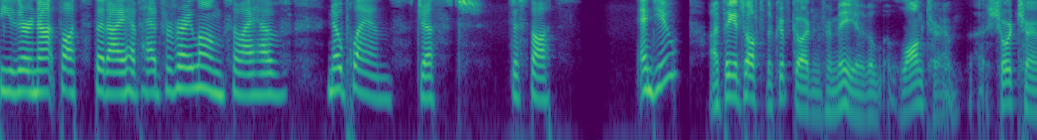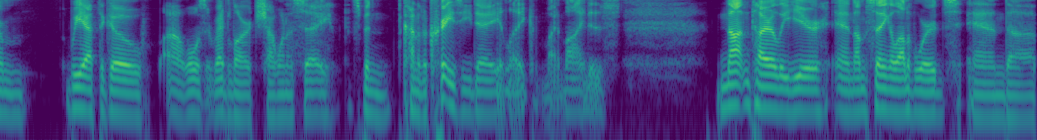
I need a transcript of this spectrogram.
these are not thoughts that I have had for very long, so I have no plans, just just thoughts. And you? I think it's off to the Kryptgarden for me. The long term, uh, short term, we have to go. Uh, what was it, Red Larch? I want to say it's been kind of a crazy day. Like my mind is not entirely here, and I'm saying a lot of words. And uh,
